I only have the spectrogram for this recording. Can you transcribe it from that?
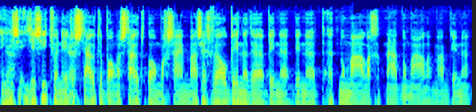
En Ja. je, je ziet wanneer de stuiterbal een stuiterbal mag zijn, maar zich wel binnen, de, binnen, binnen het, normale, nou het normale, maar binnen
